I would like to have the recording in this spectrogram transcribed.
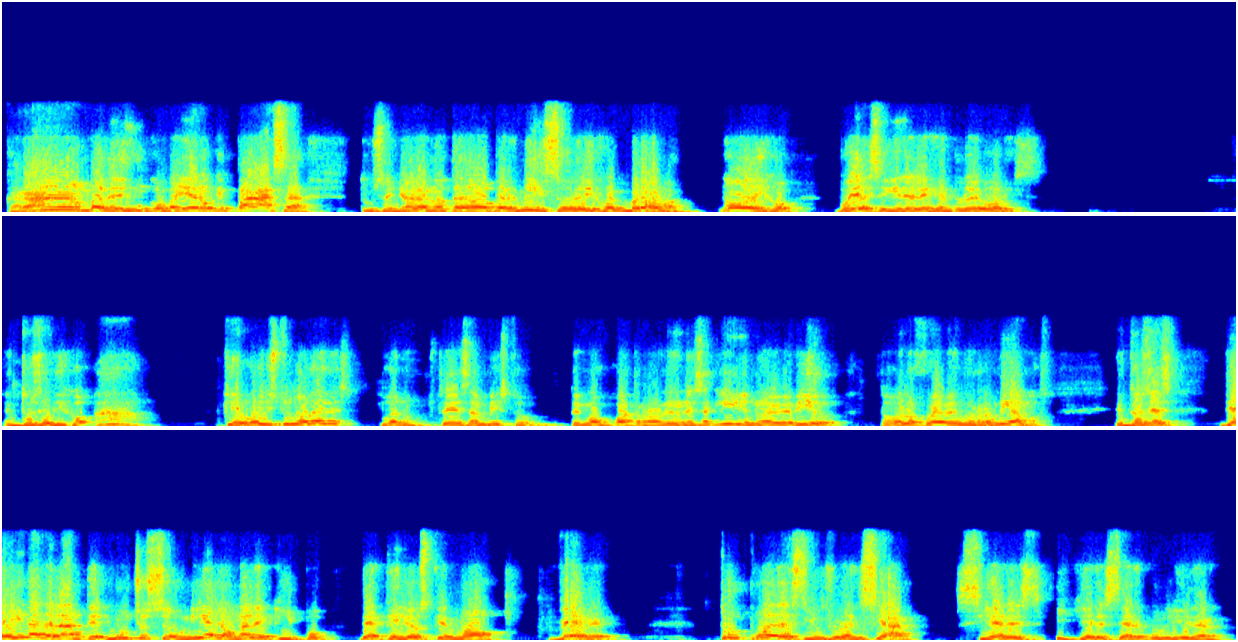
Caramba, le dijo un compañero, ¿qué pasa? Tu señora no te ha dado permiso, le dijo en broma. No, dijo, voy a seguir el ejemplo de Boris. Entonces dijo, ah, ¿qué Boris tú no bebes? Bueno, ustedes han visto, tengo cuatro reuniones aquí y no he bebido. Todos los jueves nos reuníamos. Entonces, de ahí en adelante, muchos se unieron al equipo de aquellos que no beben. Tú puedes influenciar si eres y quieres ser un líder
